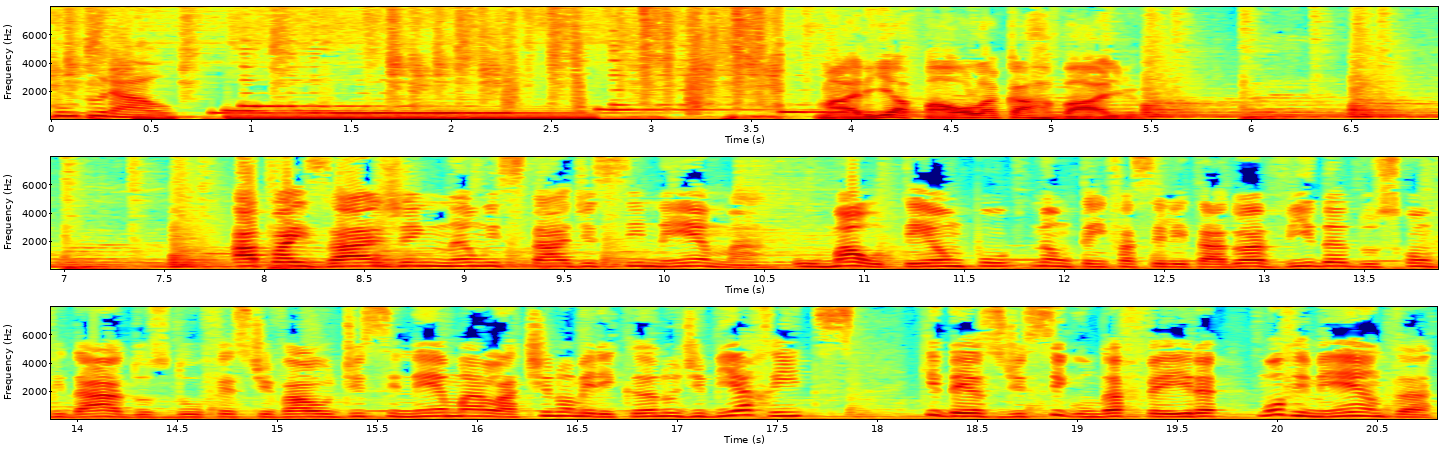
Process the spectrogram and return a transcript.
Cultural. Maria Paula Carvalho. A paisagem não está de cinema. O mau tempo não tem facilitado a vida dos convidados do Festival de Cinema Latino-Americano de Biarritz, que desde segunda-feira movimenta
